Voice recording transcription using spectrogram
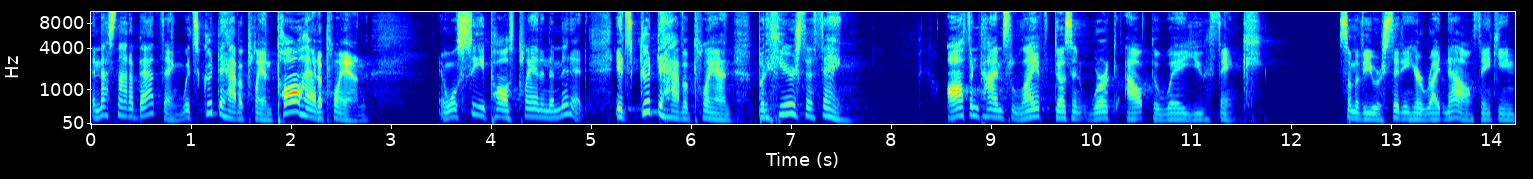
and that's not a bad thing. It's good to have a plan. Paul had a plan, and we'll see Paul's plan in a minute. It's good to have a plan, but here's the thing oftentimes life doesn't work out the way you think. Some of you are sitting here right now thinking,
